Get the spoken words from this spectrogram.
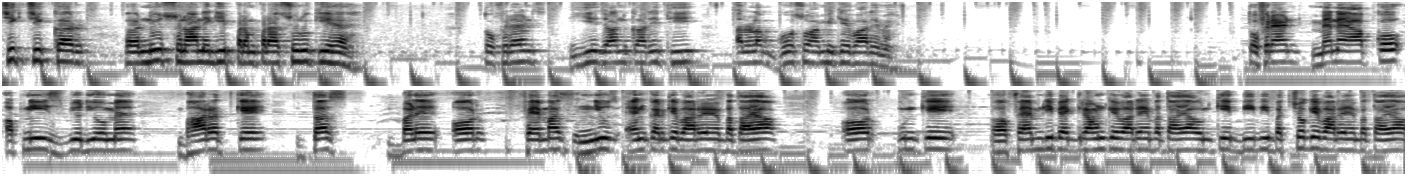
चीख चीख कर न्यूज़ सुनाने की परंपरा शुरू की है। तो फ्रेंड्स, ये जानकारी थी अर्णब गोस्वामी के बारे में। तो फ्रेंड, मैंने आपको अपनी इस वीडियो में भारत के 10 बड़े और फ़ेमस न्यूज़ एंकर के बारे में बताया और उनके फैमिली बैकग्राउंड के बारे में बताया, उनके बीवी बच्चों के बारे में बताया।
